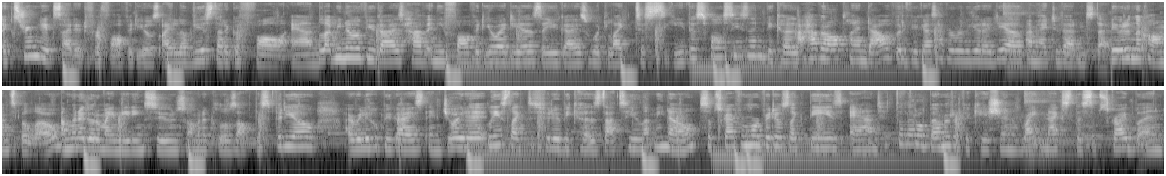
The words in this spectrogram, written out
extremely excited for fall videos. I love the aesthetic of fall and let me know if you guys have any fall video ideas that you guys would like to see this fall season because I have it all planned out, but if you guys have a really good idea, I might do that instead. Leave it in the comments below. I'm gonna go to my meeting soon, so I'm gonna close off this video. I really hope you guys enjoyed it. Please like this video because that's how you let me know. Subscribe for more videos like these and hit the little bell notification right next to the subscribe button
